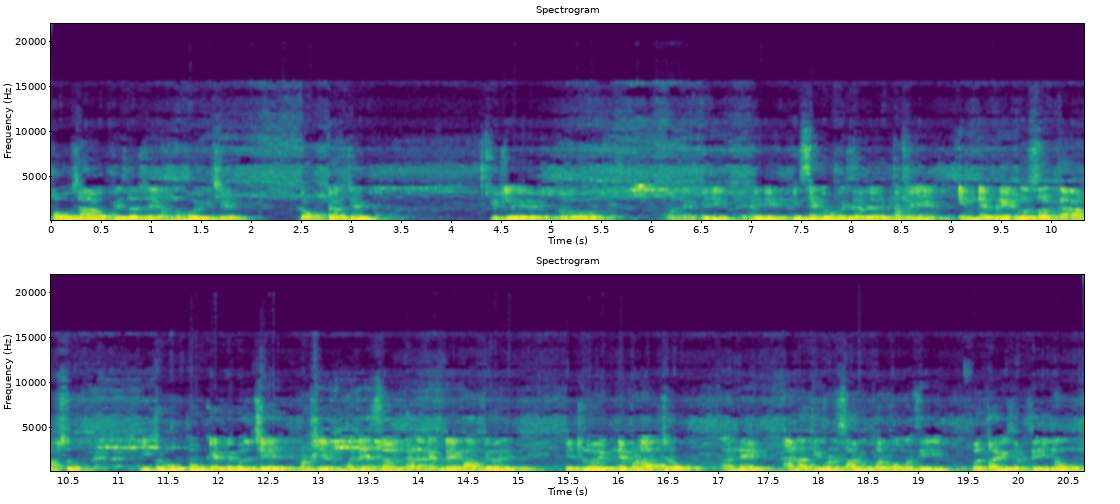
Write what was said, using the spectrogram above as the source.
બહુ સારા ઓફિસર છે, અનુભવી છે ડૉક્ટર છે. એટલે અને વેરી વેરી ડિસેન્ટ ઓફિસર તમે એમને પણ એટલો સહકાર આપશો, એ તો બહુ કેપેબલ છે પણ જે મને સહકાર અને પ્રેમ આપ્યો છે, એટલો એમને પણ આપજો અને આનાથી પણ સારું પરફોર્મન્સ બતાવી શકશે. એનો હું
